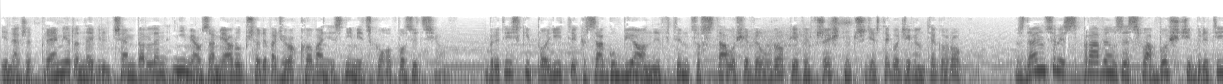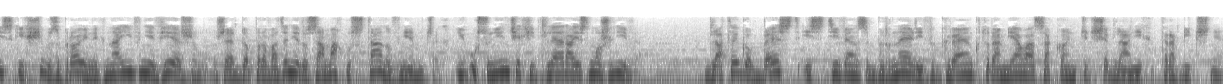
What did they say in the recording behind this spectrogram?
Jednakże premier Neville Chamberlain nie miał zamiaru przerywać rokowań z niemiecką opozycją. Brytyjski polityk zagubiony w tym, co stało się w Europie we wrześniu 1939 roku, zdając sobie sprawę ze słabości brytyjskich sił zbrojnych, naiwnie wierzył, że doprowadzenie do zamachu stanu w Niemczech i usunięcie Hitlera jest możliwe. Dlatego Best i Stevens brnęli w grę, która miała zakończyć się dla nich tragicznie.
